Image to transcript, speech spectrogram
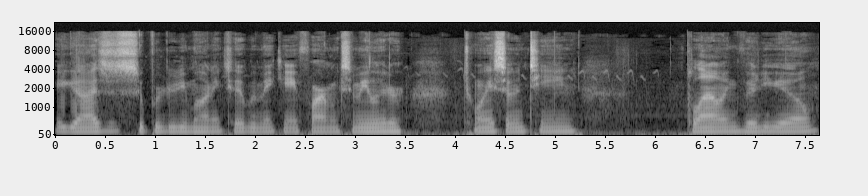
Hey guys, this is Super Duty Modding. Today we'll be making a farming simulator 2017 plowing video.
